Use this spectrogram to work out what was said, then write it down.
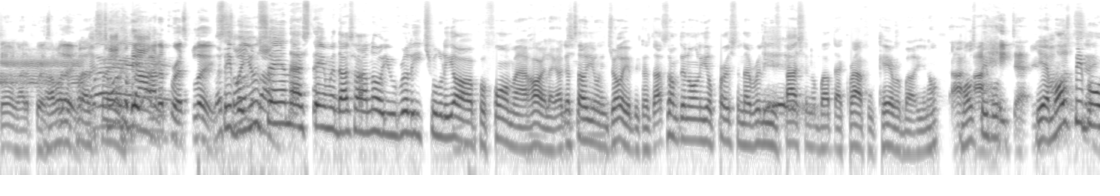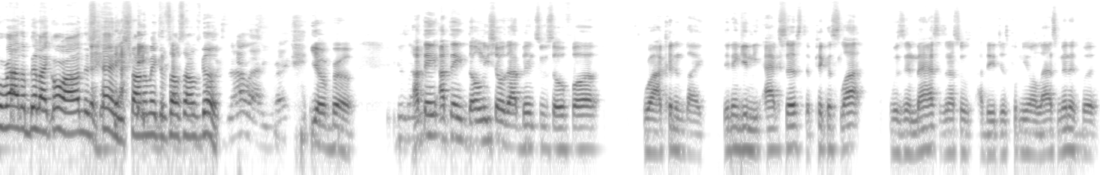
song, I'd have pressed I would've play. pressed Let's play. talk about I'd it. have pressed play. Let's See, but you about saying that statement, that's how I know you really truly are a performer at heart. Like I can tell you enjoy it because that's something only a person that really is passionate about that craft will care about, you know? I, most I people hate that. Yeah, I'm most people would rather be like, Oh, I understand. He's trying to make himself sound good. bugs the hell out of you, right? Yo, bro. I think I think the only show that I've been to so far where I couldn't like they didn't give me access to pick a slot was in Masters, and that's what they just put me on last minute. But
